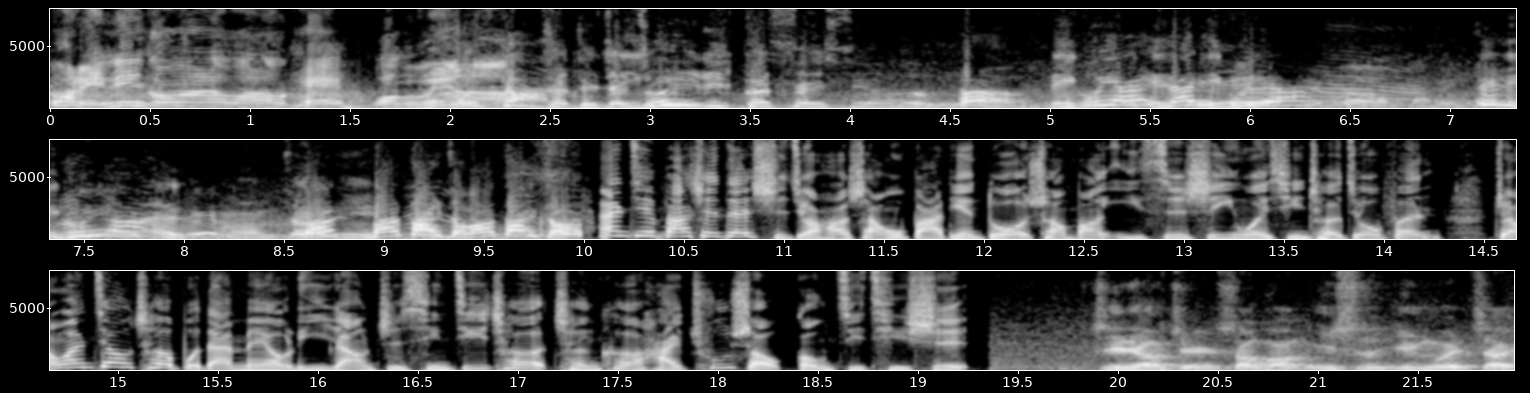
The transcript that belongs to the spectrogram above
大连你讲啊，我 OK，我唔会啊。我警察直接处理你较细声好。好，离开啊，而家离开啊，你离开啊，把把带走，把带走。案件发生在十九号上午八点多。双方疑似是因为行车纠纷，转弯轿车不但没有礼让直行机车，车乘客还出手攻击骑士。据了解，双方疑似因为在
